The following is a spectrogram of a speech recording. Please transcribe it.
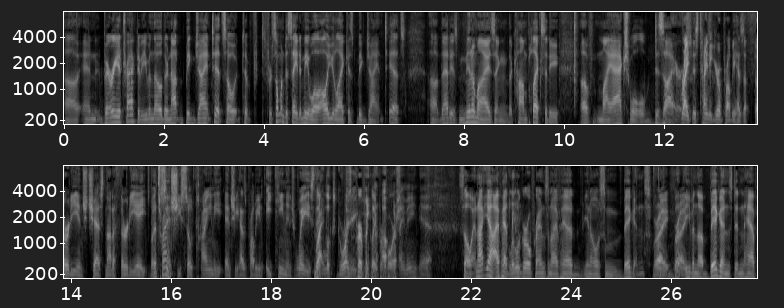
uh, and very attractive, even though they're not big giant tits. So to, for someone to say to me, "Well, all you like is big giant tits," uh, that is minimizing the complexity of my actual desires. Right, this tiny girl probably has a 30 inch chest, not a 38. But That's since she's so tiny and she has probably an 18 inch waist, Right. it looks great. She's perfectly you know proportioned. I mean, yeah. So, and I yeah, I've had little girlfriends, and I've had you know some big uns. Right, But right. even the big uns didn't have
